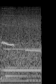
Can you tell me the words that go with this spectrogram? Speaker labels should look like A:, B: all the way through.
A: Bye.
